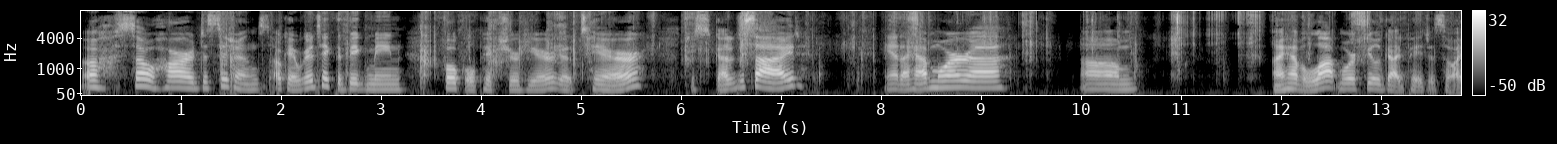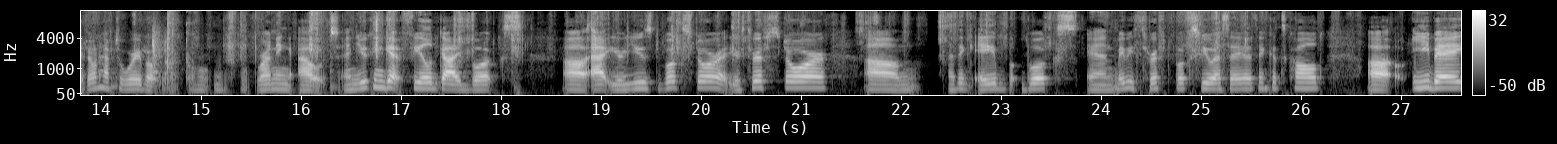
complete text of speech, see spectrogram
Oh, so hard decisions. Okay, we're to take the big main focal picture here. We're to tear. Just got to decide. And I have more, uh, um, I have a lot more field guide pages, so I don't have to worry about running out. And you can get field guide books uh, at your used bookstore, at your thrift store. Um, I think Abe Books and maybe Thrift Books USA, I think it's called. Uh, eBay,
